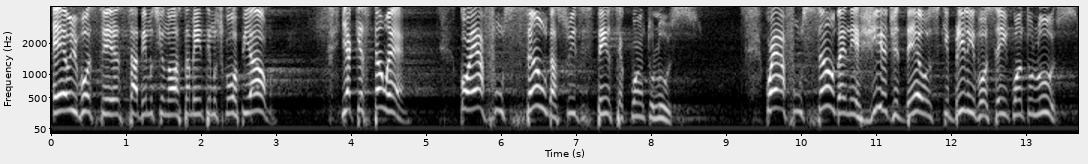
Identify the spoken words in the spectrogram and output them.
Eu e você sabemos que nós também temos corpo e alma. E a questão é: qual é a função da sua existência quanto luz? Qual é a função da energia de Deus que brilha em você enquanto luz?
